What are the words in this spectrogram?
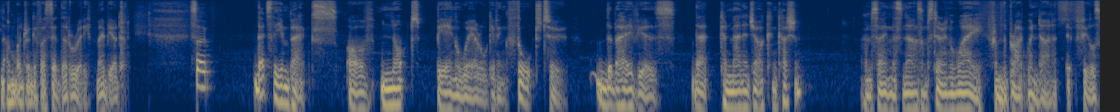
now I'm wondering if I said that already. Maybe I did. So that's the impacts of not being aware or giving thought to the behaviors that can manage our concussion. I'm saying this now as I'm staring away from the bright window and it, it feels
